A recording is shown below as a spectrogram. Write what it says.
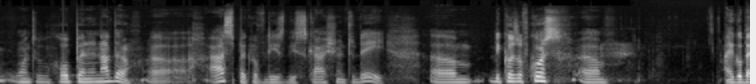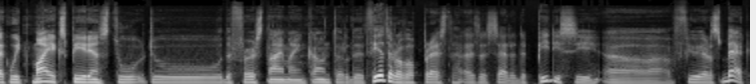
want to open another uh, aspect of this discussion today, um, because of course. Um, I go back with my experience to to the first time I encountered the theater of oppressed, as I said, at the PDC uh, a few years back.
